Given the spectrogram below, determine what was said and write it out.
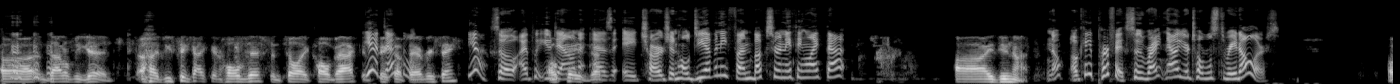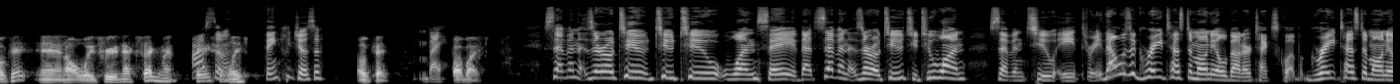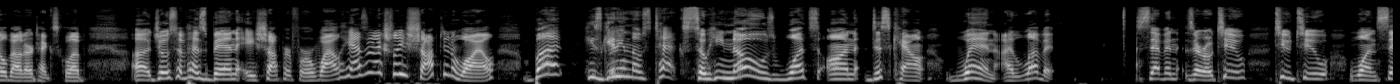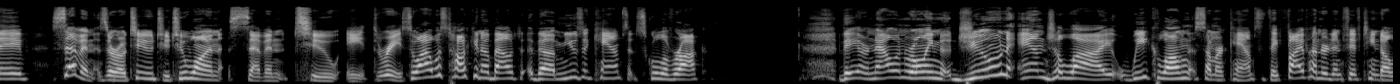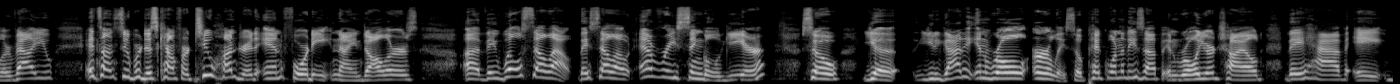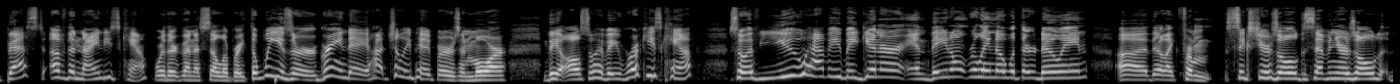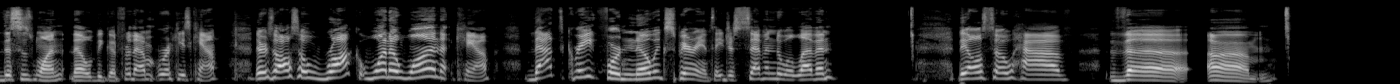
Uh, that'll be good. Uh, do you think I can hold this until I call back and Yeah, pick definitely. up everything? yeah, so I put you Okay, down that's- as a charge and hold. Do you have any fun bucks or anything like that? I do not. No? Okay, perfect. So right now your total's $3. Okay, and I'll wait for your next segment Awesome. patiently. Thank you, Joseph. Okay, Bye. bye bye. 702-221-SAVE. That's 702-221-7283. That was a great testimonial about our text club. Great testimonial about our text club. Uh, Joseph has been a shopper for a while. He hasn't actually shopped in a while, but he's getting those texts. So he knows what's on discount when. I love it. 702-221-SAVE, 702-221-7283. So I was talking about the music camps at School of Rock. They are now enrolling June and July week long summer camps. It's a $515 value. It's on super discount for $249. uh, they will sell out. They sell out every single year. So you, you got to enroll early. So pick one of these up, enroll your child. They have a best of the 90s camp where they're to celebrate the Weezer, Green Day, Hot Chili Peppers, and more. They also have a rookies camp. So if you have a beginner and they don't really know what they're doing, uh, they're like from six years old to seven years old. This is one that will be good for them. Rookies camp. There's also Rock 101 camp. That's great for no experience, ages seven to 11. They also have the, um,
